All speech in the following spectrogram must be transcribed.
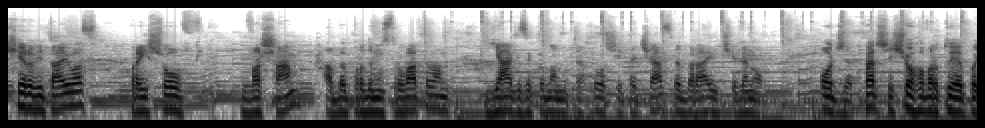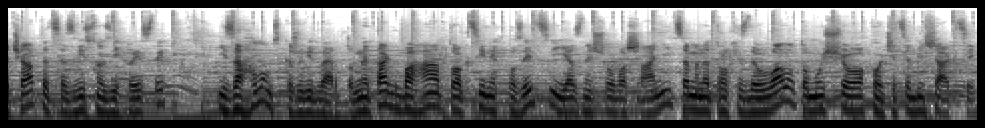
Щиро вітаю вас. Прийшов в Ашан, аби продемонструвати вам, як зекономити гроші та час, вибираючи вино. Отже, перше, з чого вартує почати, це звісно з ігристих. І загалом скажу відверто, не так багато акційних позицій я знайшов в Ашані. Це мене трохи здивувало, тому що хочеться більше акцій,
